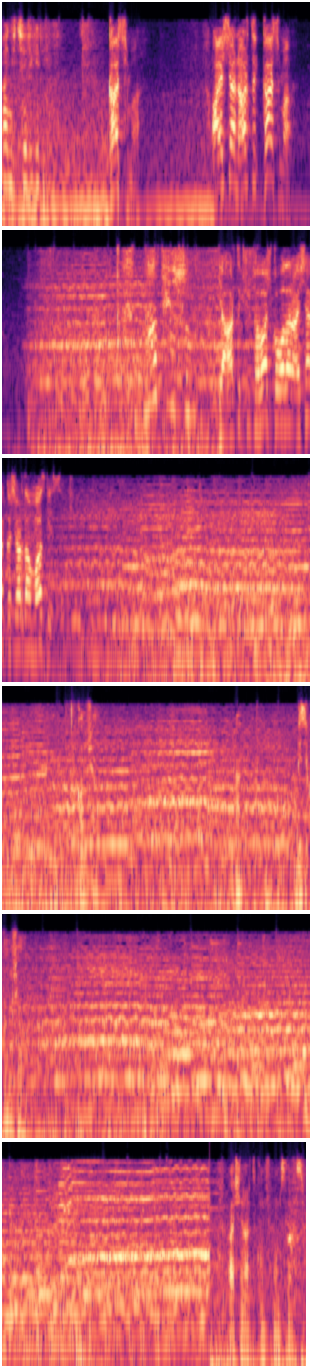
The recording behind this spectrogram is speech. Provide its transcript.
Ben içeri gireyim. Kaçma. Ayşen artık kaçma. Ne yapıyorsun? Ya artık şu savaş kovalar Ayşen Kaçar'dan vazgeçsek. Konuşalım. Ha? Bizi konuşalım. Ayşen artık konuşmamız lazım.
